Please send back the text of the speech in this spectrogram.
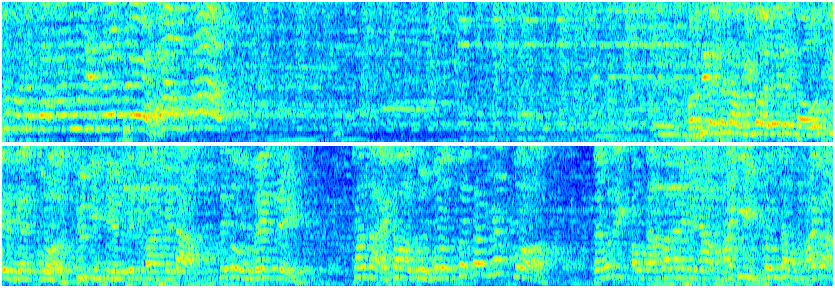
chúc mừng cho Phạm Văn Vui đến từ FC Hoàng Phát. Và xin được trân trọng kính mời lên sân khấu sự hiện diện của thư ký chiến đến từ ban chế tạo sẽ cùng lên để trao giải cho thủ môn xuất sắc nhất của giải vô địch bóng đá Paralympic Việt Nam 2023.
